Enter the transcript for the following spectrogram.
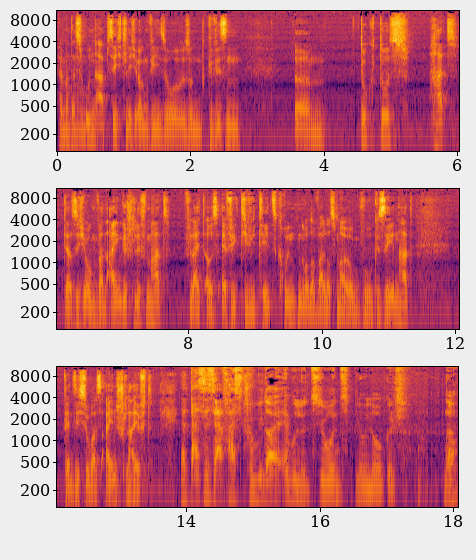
Wenn man das Hm. unabsichtlich irgendwie so, so einen gewissen ähm, Duktus hat, der sich irgendwann eingeschliffen hat, vielleicht aus Effektivitätsgründen oder weil er es mal irgendwo gesehen hat, wenn sich sowas einschleift. Ja, das ist ja fast schon wieder evolutionsbiologisch. Ne?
